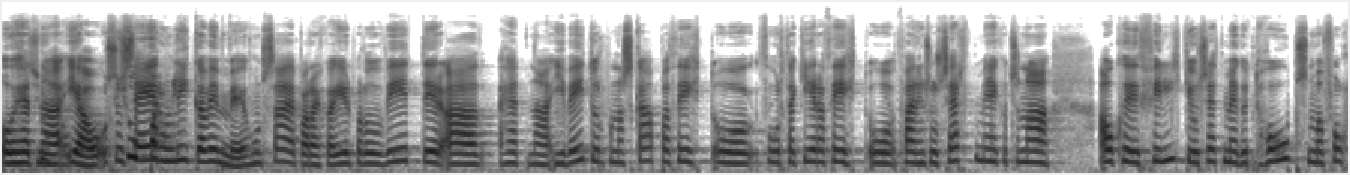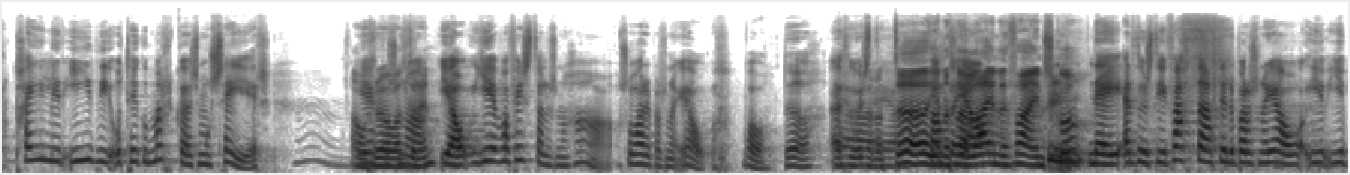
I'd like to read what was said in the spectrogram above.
Og hérna, já, og svo segir hún líka við mig hún sagði bara eitthvað, ég er bara, þú vitir að hérna, ég veit þú er búin að skapa þitt og þú ert að gera þitt og það er eins og sért með eitthvað svona ákveðið fylgi og sért með eitthvað hóp sem að fólk pælir í því og tekur markaði sem hún segir. eitthvað Áhrifavaldurinn? Já, ég var fyrst alveg svona, ha, svo var ég bara svona, já, vá, döða eða þú Já, veist, já. Döð, ég náttúrulega lænið fæn sko. Nei, en þú veist, ég fatta allt einu bara svona, já, ég, ég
